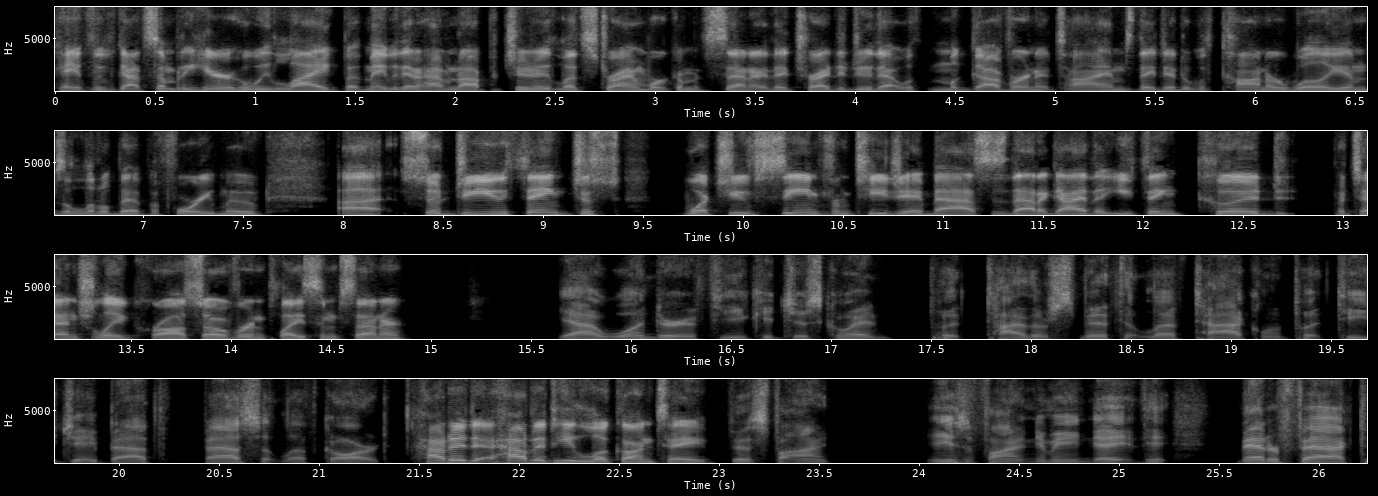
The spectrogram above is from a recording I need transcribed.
okay, if we've got somebody here who we like, but maybe they don't have an opportunity, let's try and work them at center. They tried to do that with McGovern at times. They did it with Connor Williams a little bit before he moved. Uh, so do you think just what you've seen from TJ Bass, is that a guy that you think could potentially cross over and play some center? Yeah, I wonder if you could just go ahead and put Tyler Smith at left tackle and put TJ Bath, Bass at left guard. How did how did he look on tape? Just fine. He's a fine. I mean, they, they- matter of fact,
